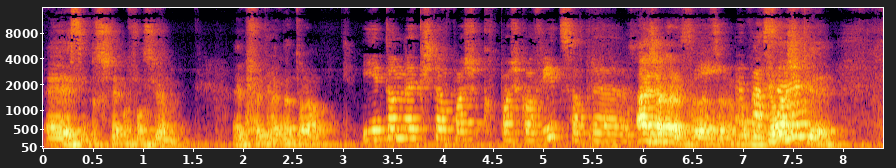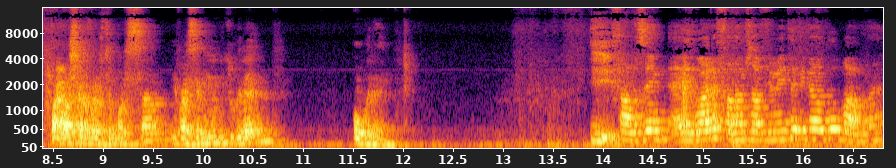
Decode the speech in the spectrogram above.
é assim que o sistema funciona. É perfeitamente natural. E então na questão pós-Covid, pós só para. Ah, já agora, Sim, eu acho que. Pá, eu acho que vai ter uma recessão e vai ser muito grande ou grande. E... Falas em, agora falamos obviamente a nível global, não é?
